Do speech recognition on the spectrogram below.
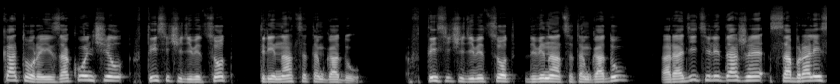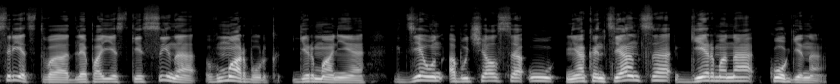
который закончил в 1913 году. В 1912 году родители даже собрали средства для поездки сына в Марбург, Германия, где он обучался у неокантианца Германа Когена.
